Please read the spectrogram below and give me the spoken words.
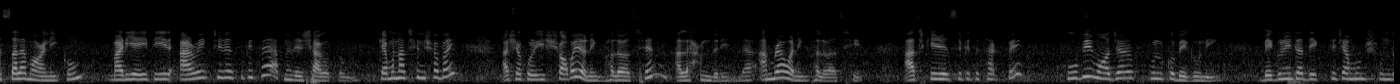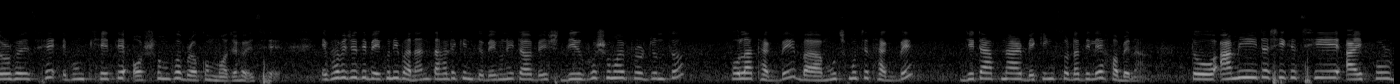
আসসালামু আলাইকুম। মারিয়া ইতির আরও একটি রেসিপিতে আপনাদের স্বাগতম। কেমন আছেন সবাই? আশা করি সবাই অনেক ভালো আছেন। আলহামদুলিল্লাহ, আমরাও অনেক ভালো আছি। আজকের রেসিপিতে থাকবে খুবই মজার ফুলকো বেগুনি। বেগুনিটা দেখতে যেমন সুন্দর হয়েছে এবং খেতে অসম্ভব রকম মজা হয়েছে। এভাবে যদি বেগুনি বানান, তাহলে কিন্তু বেগুনিটা বেশ দীর্ঘ সময় পর্যন্ত ফোলা থাকবে বা মুচমুচে থাকবে, যেটা আপনার বেকিং সোডা দিলে হবে না। তো আমি এটা শিখেছি আইফুড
